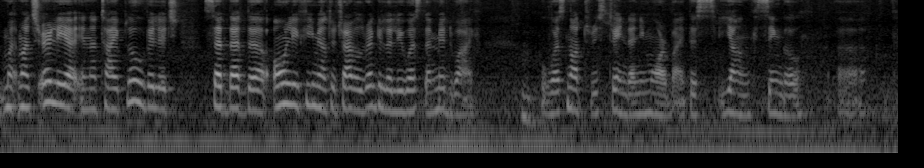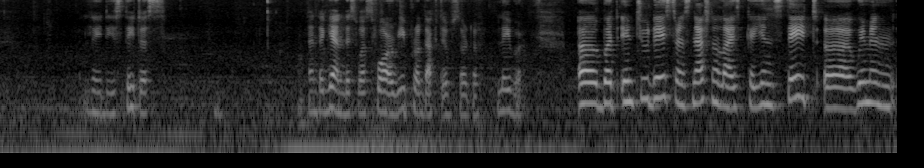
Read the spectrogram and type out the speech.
much earlier in a Thai Plo village, said that the only female to travel regularly was the midwife, mm. who was not restrained anymore by this young single uh, lady status. And again, this was for reproductive sort of labor. Uh, but in today's transnationalized Kayin state, uh, women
